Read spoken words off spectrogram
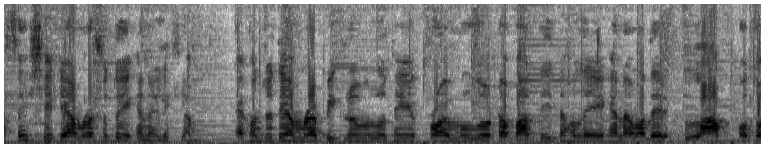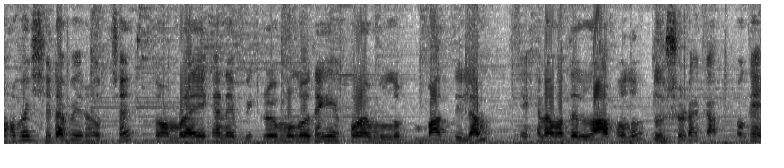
আছে, সেটা আমরা শুধু এখানে লিখলাম। এখন যদি আমরা বিক্রয় মূল্য থেকে ক্রয় মূল্যটা বাদ দিই, তাহলে এখানে আমাদের লাভ কত হবে সেটা বের হচ্ছে। তো আমরা এখানে বিক্রয় মূল্য থেকে ক্রয় মূল্য বাদ দিলাম। এখানে আমাদের লাভ হলো দুশো টাকা। ওকে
